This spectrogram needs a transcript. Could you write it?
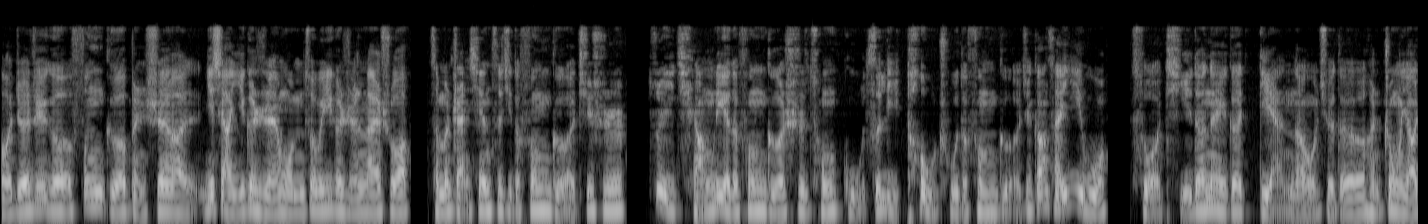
我觉得这个风格本身啊，你想一个人，我们作为一个人来说，怎么展现自己的风格？其实最强烈的风格是从骨子里透出的风格。就刚才义务所提的那个点呢，我觉得很重要。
